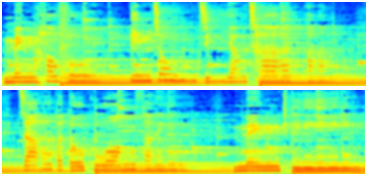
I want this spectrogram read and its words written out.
明后悔。店中只有漆黑，找不到光辉明天。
